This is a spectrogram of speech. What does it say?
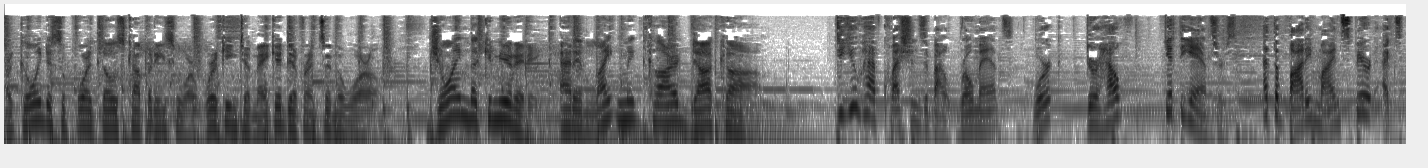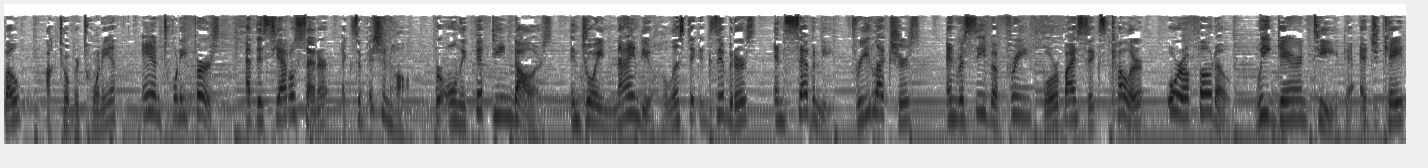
are going to support those companies who are working to make a difference in the world. Join the community at enlightenmentcard.com. Do you have questions about romance, work, your health? Get the answers at the Body Mind Spirit Expo, October 20th and 21st at the Seattle Center Exhibition Hall. For only $15, enjoy 90 holistic exhibitors and 70 free lectures and receive a free 4x6 color or a photo. We guarantee to educate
